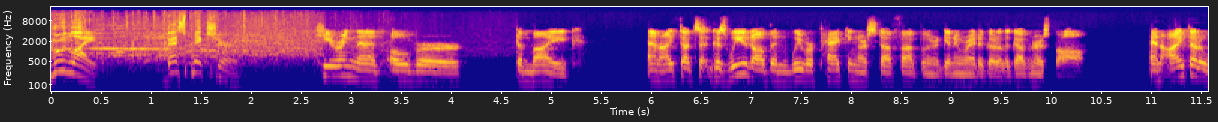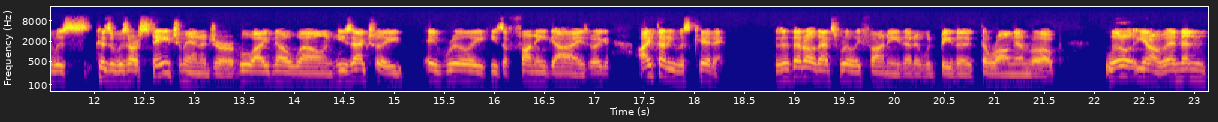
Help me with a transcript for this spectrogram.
Moonlight, Best Picture. Hearing that over the mic and I thought, because we had all been, we were packing our stuff up and we were getting ready to go to the governor's ball. And I thought it was because it was our stage manager who I know well. And he's actually a really, he's a funny guy. Really, I thought he was kidding because I thought, oh, that's really funny that it would be the, the wrong envelope. Little, you know, and then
